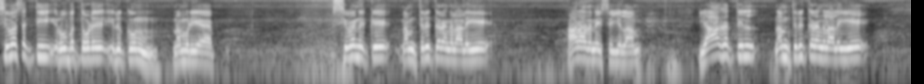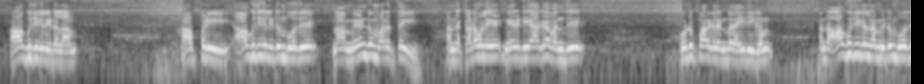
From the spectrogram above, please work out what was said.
சிவசக்தி ரூபத்தோடு இருக்கும் நம்முடைய சிவனுக்கு நம் திருக்கரங்களாலேயே ஆராதனை செய்யலாம். யாகத்தில் நம் திருக்கரங்களாலேயே ஆகுதிகள் இடலாம். அப்படி ஆகுதிகள் இடும்போது நாம் வேண்டும் வரத்தை அந்த கடவுளே நேரடியாக வந்து கொடுப்பார்கள் என்பது ஐதீகம். அந்த ஆகுதிகள் நாம் இடும்போது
